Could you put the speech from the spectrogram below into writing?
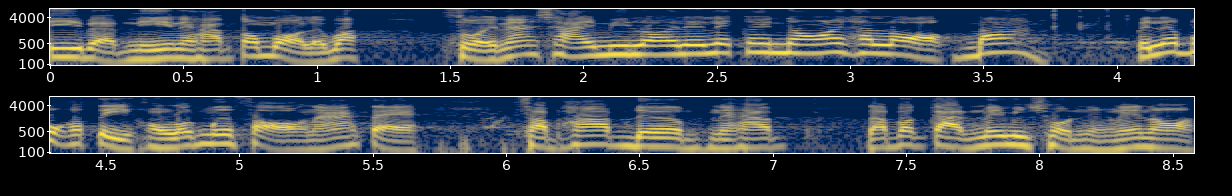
ดีแบบนี้นะครับ ต้องบอกเลยว่าสวยน่าใช้มีรอยเล็กๆน้อยๆถลอกบ้าง เป็นเรื่องปกติของรถมือสองนะ แต่สภาพเดิมนะครับรับประกันไม่มีชนอย่างแน่นอน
